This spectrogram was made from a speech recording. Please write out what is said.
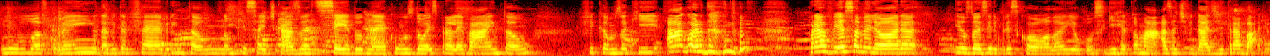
O Lula ficou bem, o Davi teve febre, então não quis sair de casa cedo, né, com os dois para levar, então ficamos aqui aguardando para ver essa melhora e os dois irem para escola e eu conseguir retomar as atividades de trabalho.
